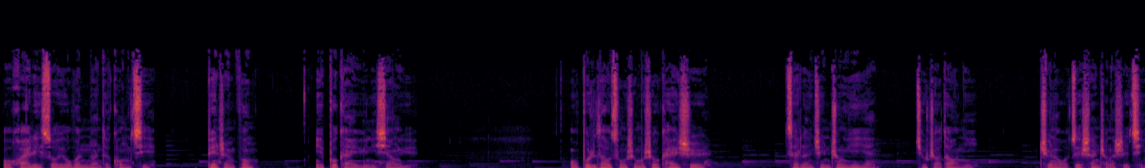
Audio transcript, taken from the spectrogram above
我怀里所有温暖的空气，变成风，也不敢与你相遇。我不知道从什么时候开始，在人群中一眼就找到你，成了我最擅长的事情。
